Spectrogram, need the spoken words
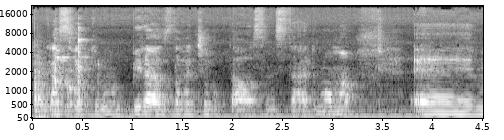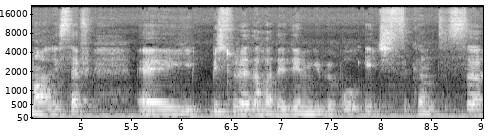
kasvet durumu biraz daha çabuk dağılsın isterdim ama e, maalesef e, bir süre daha dediğim gibi bu iç sıkıntısı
